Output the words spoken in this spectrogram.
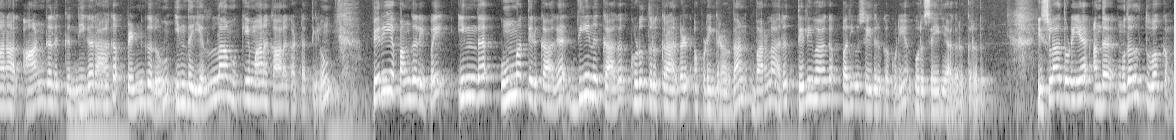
ஆனால் ஆண்களுக்கு நிகராக பெண்களும் இந்த எல்லா முக்கியமான காலகட்டத்திலும் பெரிய பங்களிப்பை இந்த உம்மத்திற்காக தீனுக்காக கொடுத்திருக்கிறார்கள் அப்படிங்கிறது தான் வரலாறு தெளிவாக பதிவு செய்திருக்கக்கூடிய ஒரு செய்தியாக இருக்கிறது. இஸ்லாத்துடைய அந்த முதல் துவக்கம்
